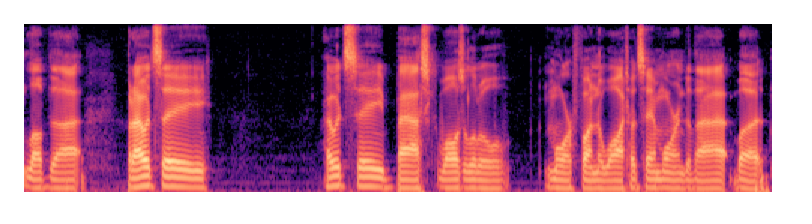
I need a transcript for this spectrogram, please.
Loved that. But I would say, I would say basketball is a little more fun to watch. I'd say I'm more into that. But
